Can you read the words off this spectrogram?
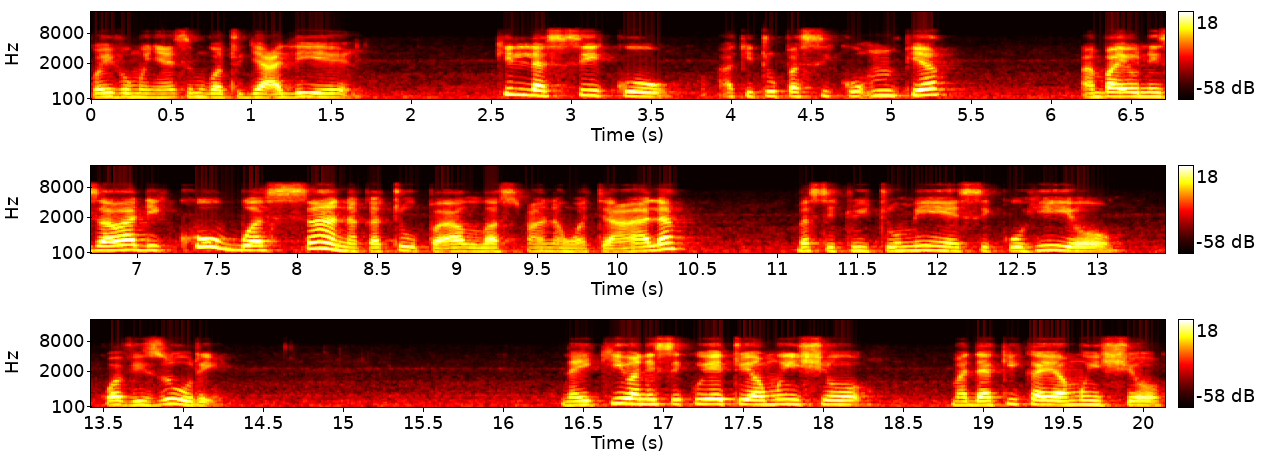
Kwa hivyo Mwenyezi Mungu atujalie kila siku akitupa siku mpya ambayo ni zawadi kubwa sana katupa Allah subhanahu wa ta'ala, basi tuitumie siku hiyo kwa vizuri, na ikiwa ni siku yetu ya mwisho, madakika ya mwisho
